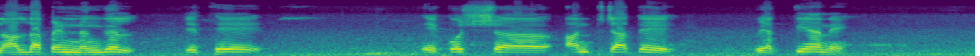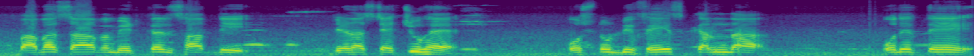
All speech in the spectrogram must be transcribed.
ਨਾਲ ਦਾ ਪਿੰਡ ਨੰਗਲ, ਜਿੱਥੇ ਇਹ ਕੁਝ ਅਣਪਛਾਤੇ ਵਿਅਕਤੀਆਂ ਨੇ, ਬਾਬਾ ਸਾਹਿਬ ਅੰਬੇਡਕਰ ਸਾਹਿਬ ਦੀ ਜਿਹੜਾ ਸਟੈਚੂ ਹੈ ਉਸ ਨੂੰ ਡਿਫੇਸ ਕਰਨ ਦਾ, ਉਹਦੇ ਤੇ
